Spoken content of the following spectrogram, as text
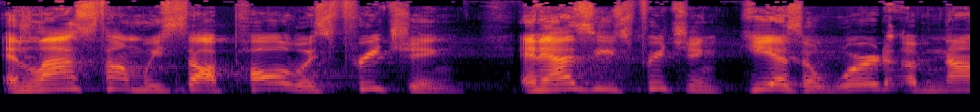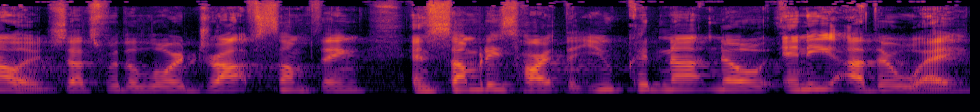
And last time we saw Paul was preaching, and as he's preaching, he has a word of knowledge. That's where the Lord drops something in somebody's heart that you could not know any other way,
